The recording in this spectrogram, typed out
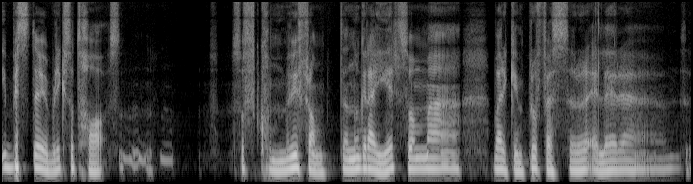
I beste øyeblikk så, ta, så, så kommer vi fram til noen greier som eh, verken professorer eller eh,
